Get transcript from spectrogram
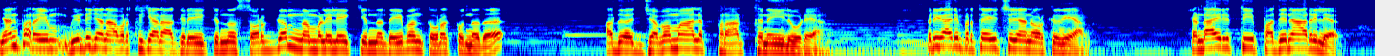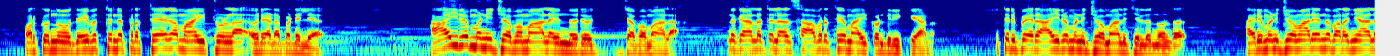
ഞാൻ പറയും വീണ്ടും ഞാൻ ആവർത്തിക്കാൻ ആഗ്രഹിക്കുന്ന സ്വർഗം നമ്മളിലേക്ക് ഇന്ന് ദൈവം തുറക്കുന്നത് അത് ജപമാല പ്രാർത്ഥനയിലൂടെയാണ്. ഒരു കാര്യം പ്രത്യേകിച്ച് ഞാൻ ഓർക്കുകയാണ്. രണ്ടായിരത്തി പതിനാറിൽ ഓർക്കുന്നു ദൈവത്തിന്റെ പ്രത്യേകമായിട്ടുള്ള ഒരു ഇടപെടൽ. ആയിരം മണി ജപമാല എന്നൊരു ജപമാല. ഇന്ന് കേരളത്തിൽ അത് സാവർത്തികമായിക്കൊണ്ടിരിക്കുകയാണ് ഒത്തിരി പേര് ആയിരം മണി ജപമാല ചെല്ലുന്നുണ്ട്. ആയിരം ജോമാല എന്ന് പറഞ്ഞാൽ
